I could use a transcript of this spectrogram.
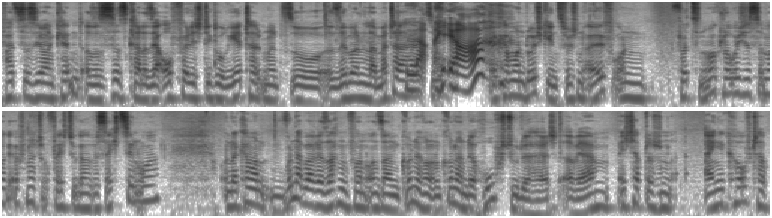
falls das jemand kennt. Also es ist jetzt gerade sehr auffällig dekoriert, halt mit so silbernen Lametta. Halt La so. ja. Da kann man durchgehen. Zwischen 11 und 14 Uhr, glaube ich, ist immer geöffnet. Vielleicht sogar bis 16 Uhr. Und da kann man wunderbare Sachen von unseren Gründerinnen und Gründern der Hochschule halt erwerben. Ich habe da schon eingekauft, habe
